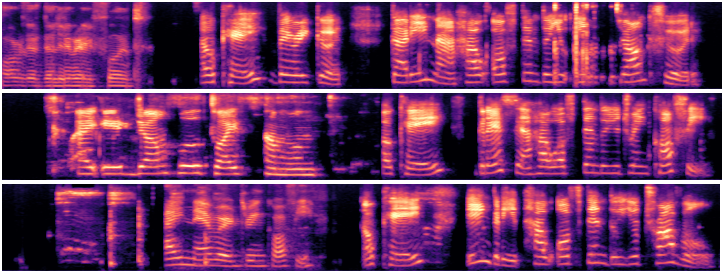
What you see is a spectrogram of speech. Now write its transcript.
order delivery food. Okay, very good. Karina, how often do you eat junk food? I eat junk food twice a month. Okay. Grecia, how often do you drink coffee? I never drink coffee. Okay. Ingrid, how often do you travel?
